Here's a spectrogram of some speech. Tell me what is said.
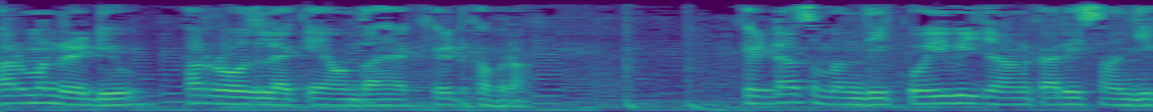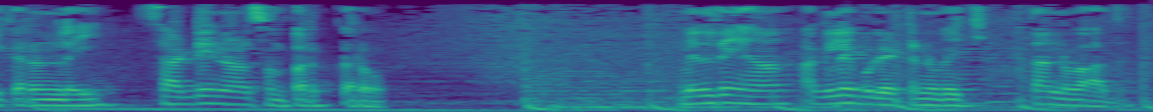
ਹਰਮਨ ਰੇਡੀਓ ਹਰ ਰੋਜ਼ ਲੈ ਕੇ ਆਉਂਦਾ ਹੈ ਖੇਡ ਖਬਰਾਂ। ਖੇਡਾਂ ਸੰਬੰਧੀ ਕੋਈ ਵੀ ਜਾਣਕਾਰੀ ਸਾਂਝੀ ਕਰਨ ਲਈ ਸਾਡੇ ਨਾਲ ਸੰਪਰਕ ਕਰੋ। ਮਿਲਦੇ ਹਾਂ ਅਗਲੇ ਬੁਲੇਟਿਨ ਵਿੱਚ। ਧੰਨਵਾਦ।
